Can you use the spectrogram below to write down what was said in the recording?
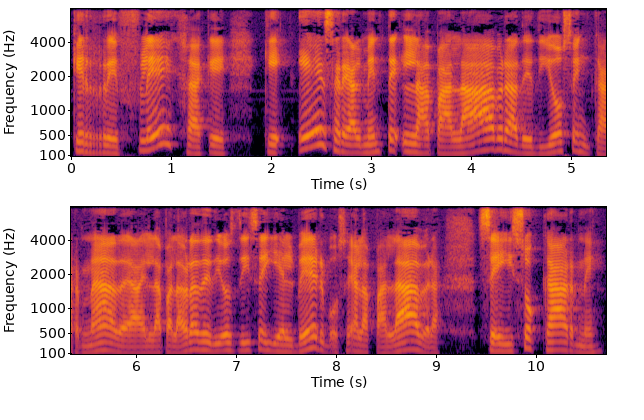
que refleja, que, que es realmente la palabra de Dios encarnada. La palabra de Dios dice, y el verbo, o sea, la palabra, se hizo carne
